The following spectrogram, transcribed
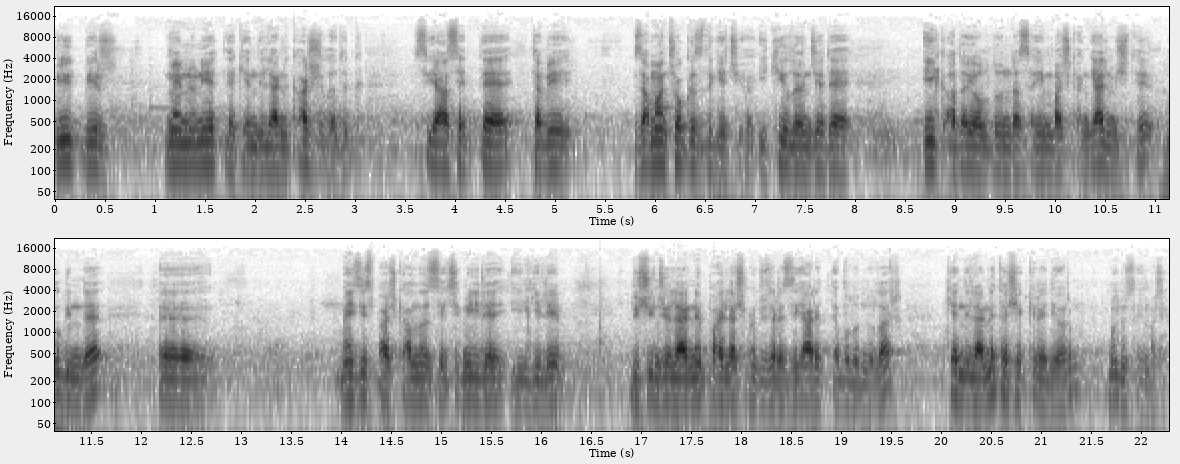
büyük bir memnuniyetle kendilerini karşıladık. Siyasette tabii zaman çok hızlı geçiyor. İki yıl önce de ilk aday olduğunda Sayın Başkan gelmişti. Bugün de e, meclis başkanlığı seçimiyle ilgili düşüncelerini paylaşmak üzere ziyarette bulundular. Kendilerine teşekkür ediyorum. Buyurun Sayın Başkan.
